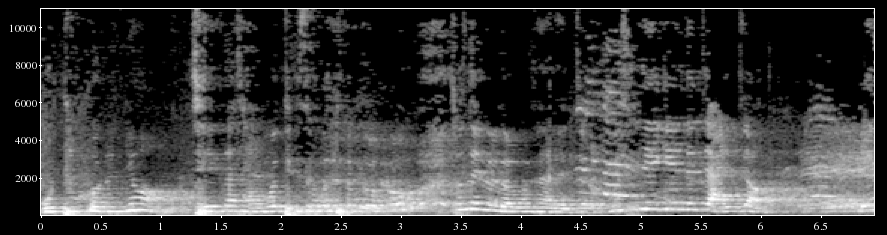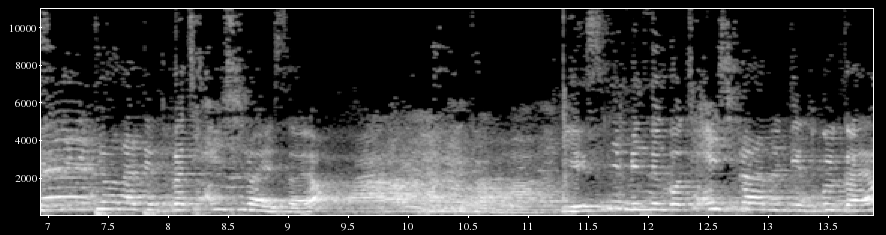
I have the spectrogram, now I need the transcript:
못한 거는요, 제가 잘못해서 못한 거고, 선생님을 너무 잘했죠. 무슨 얘기 했는지 알죠? 예수님이 태어날 때 누가 제일 싫어했어요? 마귀가. 예수님 믿는 거 제일 싫어하는 게 누굴까요?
